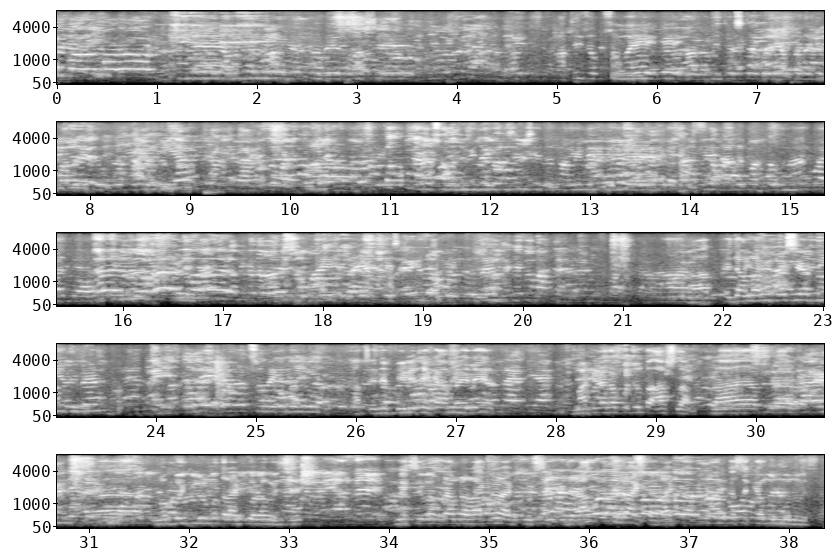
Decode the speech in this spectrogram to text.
আছি সবসময় আমি চেষ্টা করি আপনাদেরকে ভালো কিছু। আপনারা সহযোগিতা করেছেন, সেজন্য আমি পারছি তাদের পারতাম না সবাই করবেন আর এই যে আমরা শেয়ার দিয়ে দিবেন আচ্ছা এই যে ফেরি থেকে আমরা এই যে মাটিরাঙ্গা পর্যন্ত আসলাম প্রায় আপনার নব্বই কিলোর মতো রাইড করা হয়েছে ম্যাক্সিমামটা আমরা রাত্রে রাইড করছি যে রাত্রে যে রাইডটা রাইডটা আপনার কাছে কেমন মনে হয়েছে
